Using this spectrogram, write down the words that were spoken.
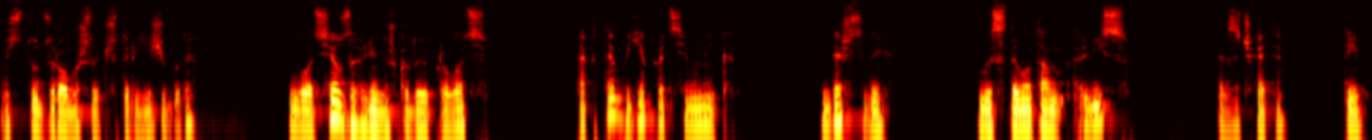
Ось тут зробиш, тут 4 їжі буде. Лоць, я взагалі не шкодую про лоць. Так, в тебе є працівник. Йдеш сюди. Висадимо там ліс. Так, зачекайте. Ти.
